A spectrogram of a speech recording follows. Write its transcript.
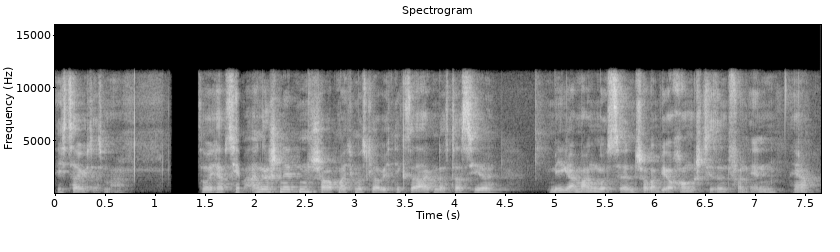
Ich zeige euch das mal. So, ich habe es hier mal angeschnitten. Schaut mal, ich muss glaube ich nichts sagen, dass das hier mega Mangos sind. Schaut mal, wie orange die sind von innen. Ja?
